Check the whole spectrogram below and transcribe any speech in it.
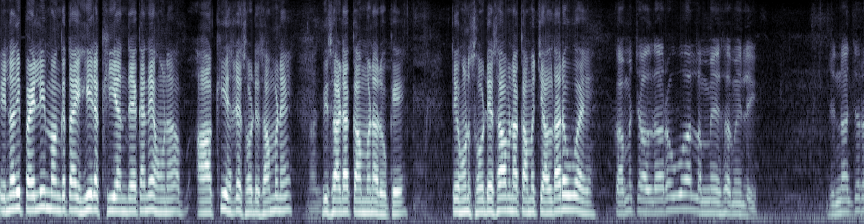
ਇਹਨਾਂ ਦੀ ਪਹਿਲੀ ਮੰਗ ਤਾਂ ਇਹੀ ਰੱਖੀ ਜਾਂਦੇ ਆ ਕਹਿੰਦੇ ਹੁਣ ਆਖੀ ਸਾਡੇ ਤੁਹਾਡੇ ਸਾਹਮਣੇ ਵੀ ਸਾਡਾ ਕੰਮ ਨਾ ਰੁਕੇ ਤੇ ਹੁਣ ਤੁਹਾਡੇ ਹਿਸਾਬ ਨਾਲ ਕੰਮ ਚੱਲਦਾ ਰਹੂਗਾ ਇਹ? ਕੰਮ ਚੱਲਦਾ ਰਹੂਗਾ ਲੰਮੇ ਸਮੇਂ ਲਈ। ਜਿੰਨਾ ਚਿਰ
